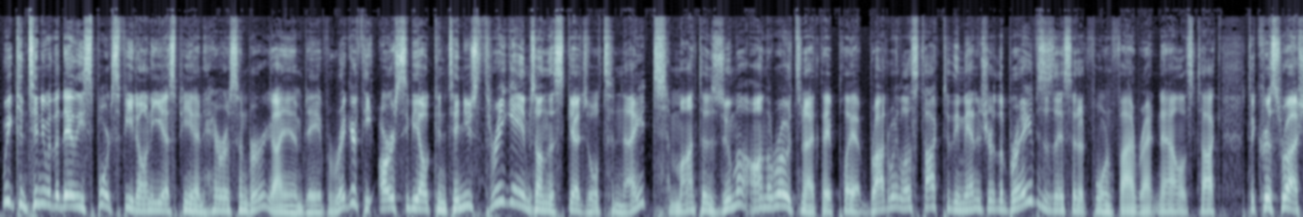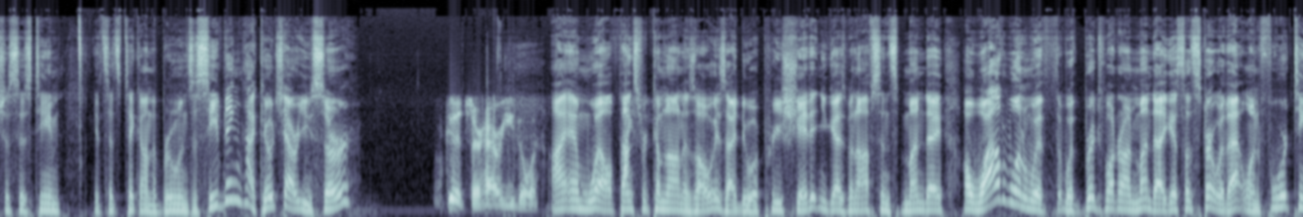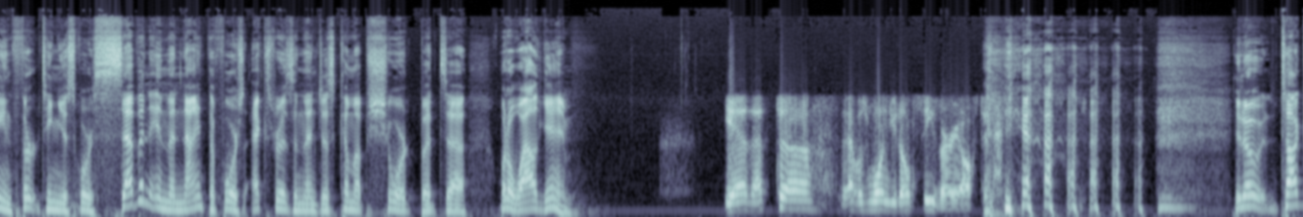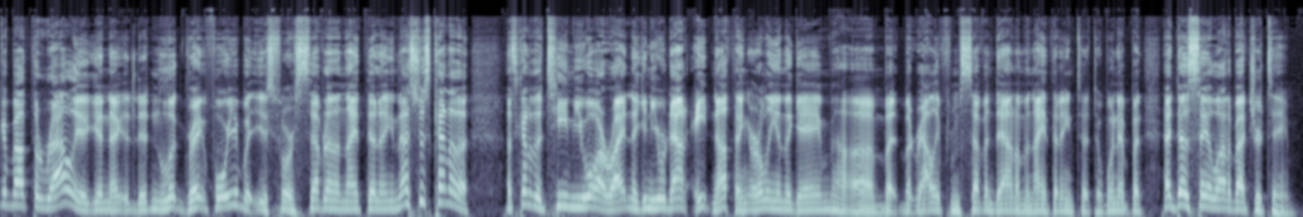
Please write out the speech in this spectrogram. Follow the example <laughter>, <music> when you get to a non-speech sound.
We continue with the daily sports feed on ESPN Harrisonburg. I am Dave Riggert. The RCBL continues. Three games on the schedule tonight. Montezuma on the road tonight. They play at Broadway. Let's talk to the manager of the Braves as they sit at four and five right now. Let's talk to Chris Rush as his team gets set to take on the Bruins this evening. Hi, Coach. How are you, sir? Good, sir. How are you doing? I am well. Thanks for coming on as always. I do appreciate it. And You guys been off since Monday. A wild one with with Bridgewater on Monday. I guess let's start with that one. 14-13. You score seven in the ninth to force extras and then just come up short. But uh, what a wild game. Yeah, that uh, that was one you don't see very often. <laughs> <laughs> you know, talk about the rally again. It didn't look great for you, but you scored seven in the ninth inning, and that's just kind of the that's kind of the team you are, right? And again, you were down eight nothing early in the game, um, but but rally from seven down on the ninth inning to, to win it. But that does say a lot about your team.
